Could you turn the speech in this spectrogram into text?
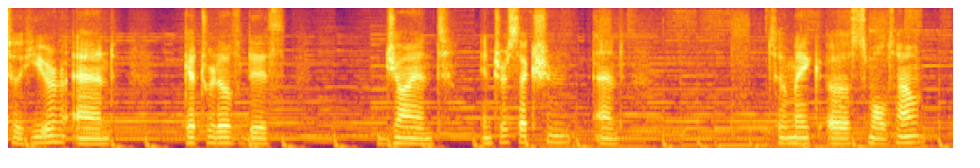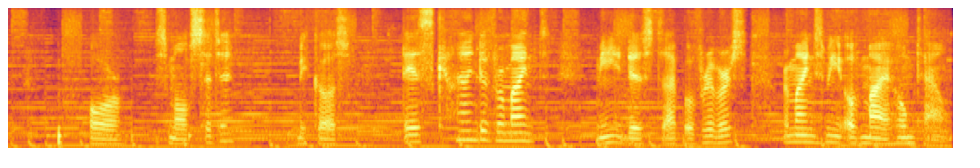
to here and get rid of this giant intersection and to make a small town or small city because this kind of reminds me, this type of rivers reminds me of my hometown.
